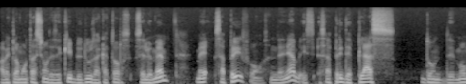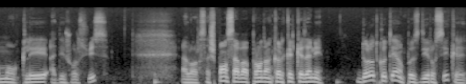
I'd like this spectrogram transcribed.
avec l'augmentation des équipes de 12 à 14, c'est le même, mais ça a pris, c'est indéniable, ça a pris des places dans des moments clés à des joueurs suisses. Alors ça, je pense ça va prendre encore quelques années. De l'autre côté, on peut se dire aussi que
